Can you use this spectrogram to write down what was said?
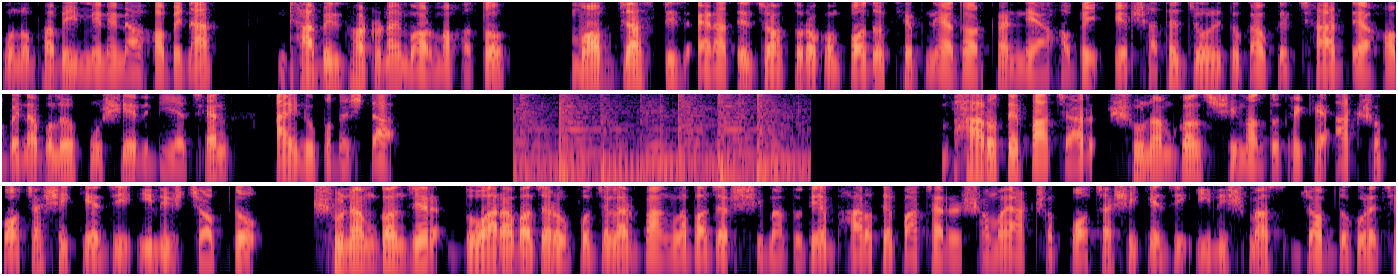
কোনোভাবেই মেনে নেওয়া হবে না। ঢাবির ঘটনায় মর্মাহত। মব জাস্টিস এড়াতে যত রকম পদক্ষেপ নেওয়া দরকার নেওয়া হবে। এর সাথে জড়িত কাউকে ছাড় দেওয়া হবে না বলেও হুঁশিয়ারি দিয়েছেন আইন উপদেষ্টা। ভারতে পাচার সুনামগঞ্জ সীমান্ত থেকে আটশো পঁচাশি কেজি ইলিশ জব্দ। সুনামগঞ্জের দোয়ারাবাজার উপজেলার বাংলাবাজার সীমান্ত দিয়ে ভারতে পাচারের সময় আটশো পঁচাশি কেজি ইলিশ মাছ জব্দ করেছে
